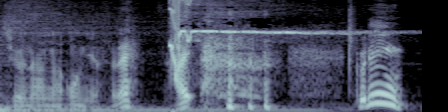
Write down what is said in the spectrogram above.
う。チューナーがオンにやってね。はい。クリーン。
